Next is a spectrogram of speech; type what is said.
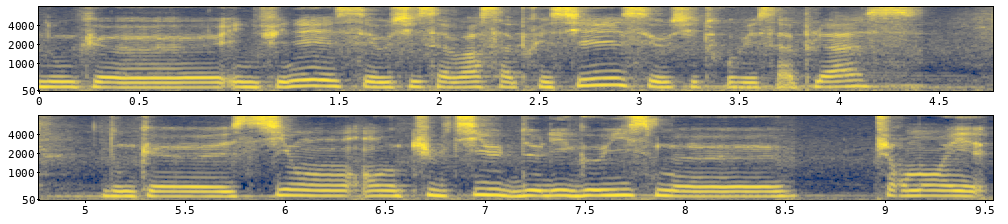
Donc, euh, in fine, c'est aussi savoir s'apprécier, c'est aussi trouver sa place. Donc, euh, si on, on cultive de l'égoïsme euh, purement hé-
